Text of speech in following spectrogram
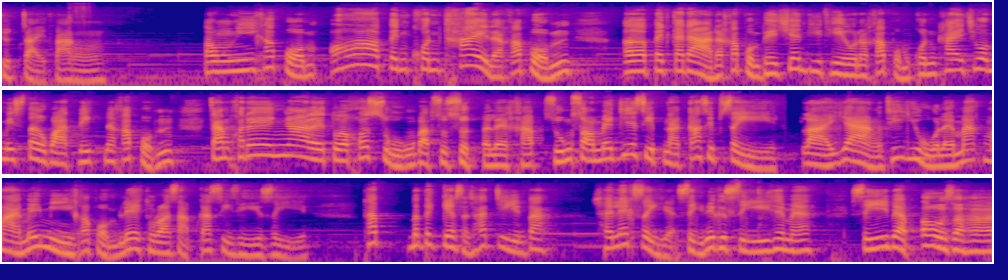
จุดจ่ายตังค์ ตรงนี้ครับผมอ๋อเป็นคนไข้เหรอครับผมเออเป็นกระดาษนะครับผม patient detail นะครับผมคนไข้ชื่อว่ามิสเตอร์วาติกนะครับผมจำเขาได้ง่ายเลยตัวเขาสูงแบบสุดๆ ไปเลยครับ สูง2เมตร20หนัก94 หลายอย่างที่อยู่อะไรมากมายไม่มีครับผมเลขโทรศัพท์ก็444ถ้ามันเป็นเกมสัญชาติจีนปะใช้เลข4อะ4นี่คือซีใช่ไหมซีแบบโอ้สหา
